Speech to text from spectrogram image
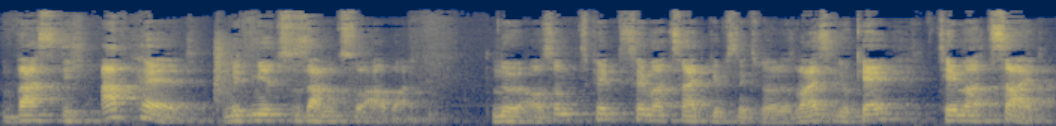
was dich abhält, mit mir zusammenzuarbeiten? Nö, außer dem Thema Zeit gibt es nichts mehr. Das weiß ich, okay? Thema Zeit.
